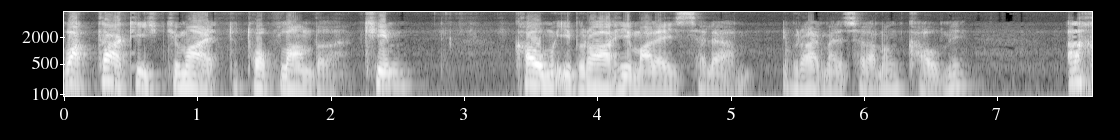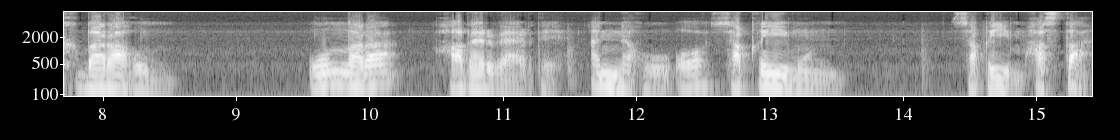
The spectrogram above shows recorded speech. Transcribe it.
vaktaki içtima etti, toplandı. Kim? Kavmi İbrahim aleyhisselam. İbrahim aleyhisselamın kavmi. Ahbarahum. Onlara haber verdi. Ennehu o sakimun. Sakim, hasta.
